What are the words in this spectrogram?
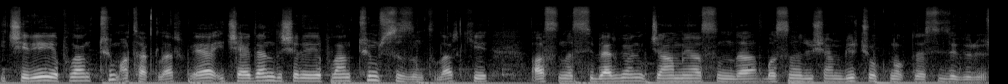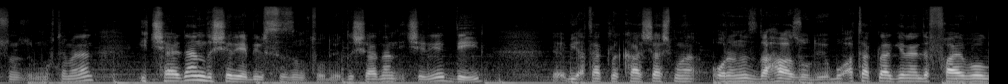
içeriye yapılan tüm ataklar veya içeriden dışarıya yapılan tüm sızıntılar ki aslında siber güvenlik camiasında basına düşen birçok noktada siz de görüyorsunuzdur muhtemelen. içeriden dışarıya bir sızıntı oluyor. Dışarıdan içeriye değil. E, Bir atakla karşılaşma oranınız daha az oluyor. Bu ataklar genelde firewall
